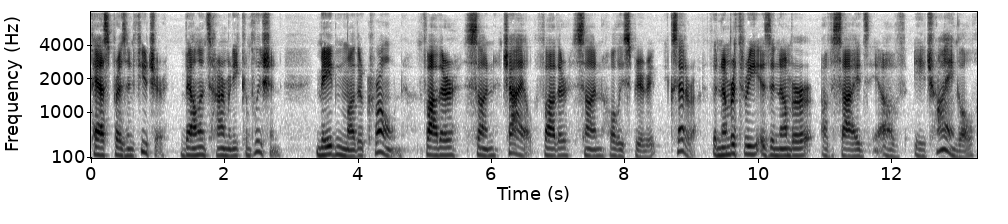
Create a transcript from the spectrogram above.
past, present, future, balance, harmony, completion, maiden, mother, crone, Father, Son, Child, Father, Son, Holy Spirit, etc. The number three is the number of sides of a triangle,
